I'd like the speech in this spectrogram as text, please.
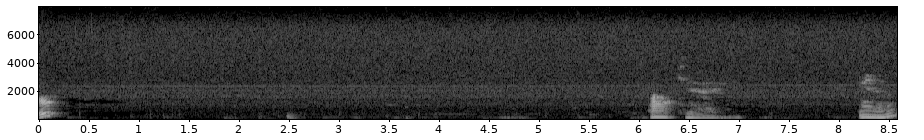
Oop. Okay. And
